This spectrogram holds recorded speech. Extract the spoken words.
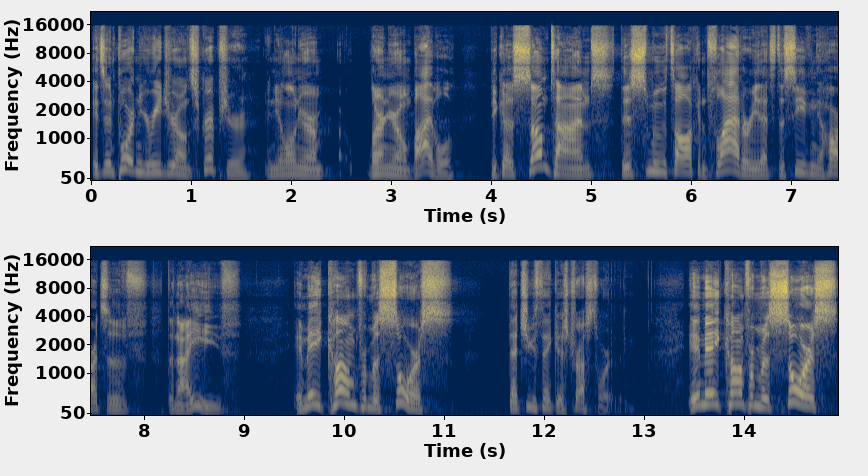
it's important you read your own scripture and you learn your own, learn your own Bible because sometimes this smooth talk and flattery that's deceiving the hearts of the naive, it may come from a source that you think is trustworthy. It may come from a source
